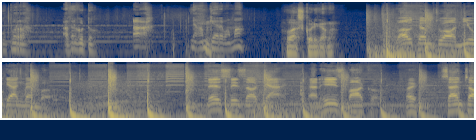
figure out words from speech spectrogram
സൂപ്പറാ അതർ കൊട്ടു ആ ഞാൻ കയറാം അമ്മ. വാസ്കോടിക്കാമ Welcome to our new gang member. This is our gang, and he's Marco, Hey, Santa,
